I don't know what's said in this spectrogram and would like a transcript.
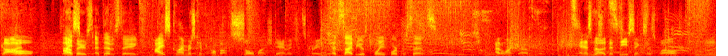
God. Oh, that Ice- devastating. Ice climbers can pump out so much damage. It's crazy. That side B was 24%. I don't like that. And especially nuts. the D-Syncs as well. Mhm.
